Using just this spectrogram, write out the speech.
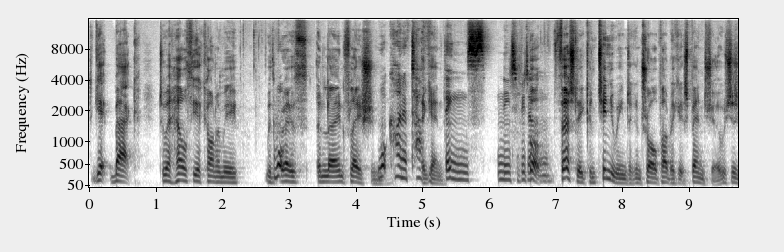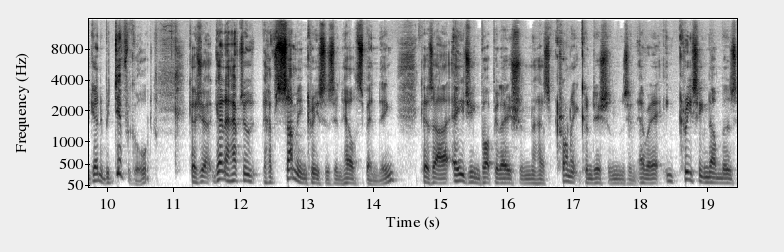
to get back to a healthy economy with what, growth and low inflation. What kind of tough again. things need to be done? Well, firstly, continuing to control public expenditure, which is going to be difficult because you're going to have to have some increases in health spending because our ageing population has chronic conditions in ever increasing numbers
